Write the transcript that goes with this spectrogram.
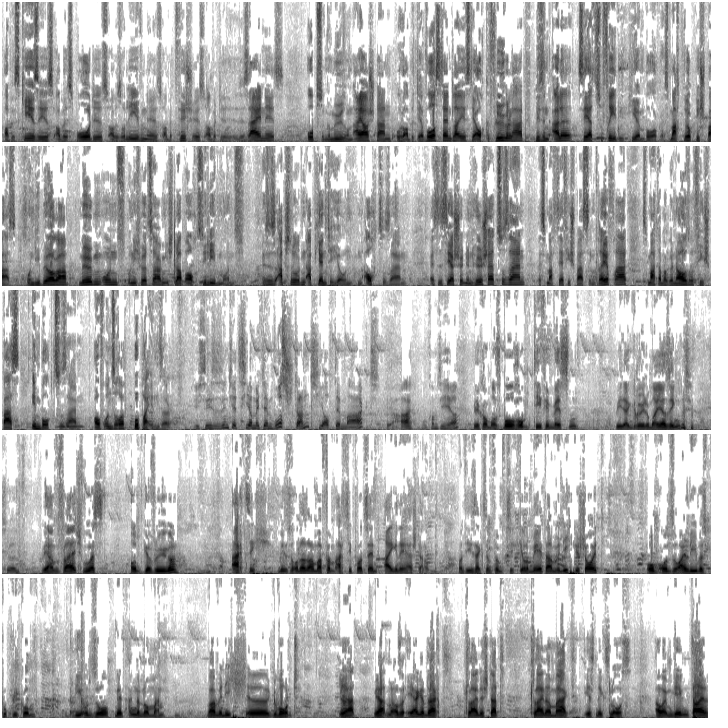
Ob es Käse ist, ob es Brot ist, ob es Oliven ist, ob es Fisch ist, ob es Design ist, Obst und Gemüse und Eierstand oder ob es der Wursthändler ist, der auch Geflügel hat. Wir sind alle sehr zufrieden hier im Burg. Es macht wirklich Spaß. Und die Bürger mögen uns und ich würde sagen, ich glaube auch, sie lieben uns. Es ist absolut ein Ambiente hier unten auch zu sein. Es ist sehr schön in Höchstadt zu sein. Es macht sehr viel Spaß in Grefrath. Es macht aber genauso viel Spaß in Burg zu sein. Auf unserer Wupperinsel. Ich sehe, Sie sind jetzt hier mit dem Wurststand hier auf dem Markt. Ja, Wo kommen Sie her? wir kommen aus Bochum, tief im Westen, wie der Grönemeyer singt. Schön. Wir haben Fleisch, Wurst und Geflügel. 80 bis oder sagen wir 85 Prozent eigene Herstellung. Und die 56 Kilometer haben wir nicht gescheut, um uns so ein liebes Publikum, die uns so nett angenommen haben, waren wir nicht äh, gewohnt. Wir, hat, wir hatten also eher gedacht, kleine Stadt, kleiner Markt, ist nichts los. Aber im Gegenteil,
